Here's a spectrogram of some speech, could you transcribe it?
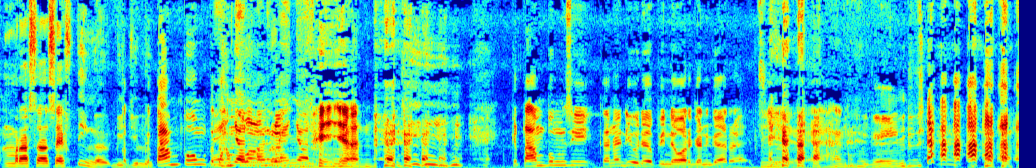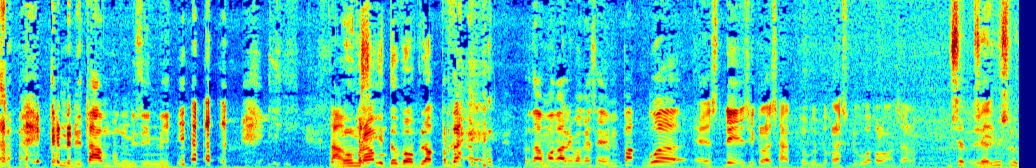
merasa safety enggak biji lu? Ketampung, ketampung Menyon, menyon. Menyan. Ketampung sih karena dia udah pindah warga negara. Iya. kan udah ditampung di sini. Pengungsi itu goblok. pertama, pertama kali pakai sempak gue SD sih kelas 1 udah kelas 2 kalau nggak salah Buset, serius lu?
